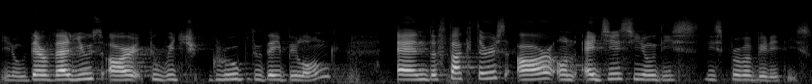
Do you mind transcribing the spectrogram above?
you know, their values are to which group do they belong and the factors are on edges, you know, these, these probabilities.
